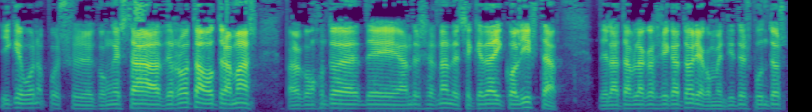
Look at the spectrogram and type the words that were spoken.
y que bueno, pues con esta derrota otra más para el conjunto de, de Andrés Hernández se queda ahí colista de la tabla clasificatoria con 23 puntos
